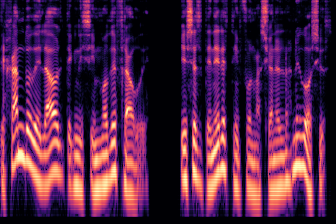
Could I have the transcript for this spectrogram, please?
dejando de lado el tecnicismo de fraude, que es el tener esta información en los negocios,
